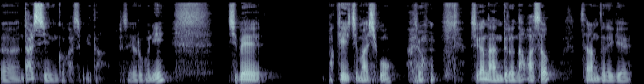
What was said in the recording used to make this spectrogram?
어, 날씨인 것 같습니다. 그래서 여러분이 집에 밖에 있지 마시고 좀 시간 나는 대로 나와서 사람들에게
